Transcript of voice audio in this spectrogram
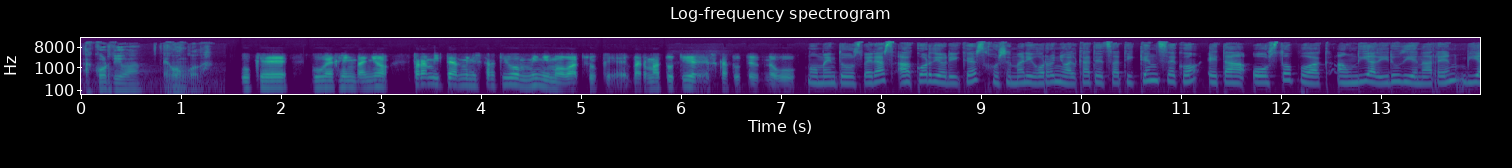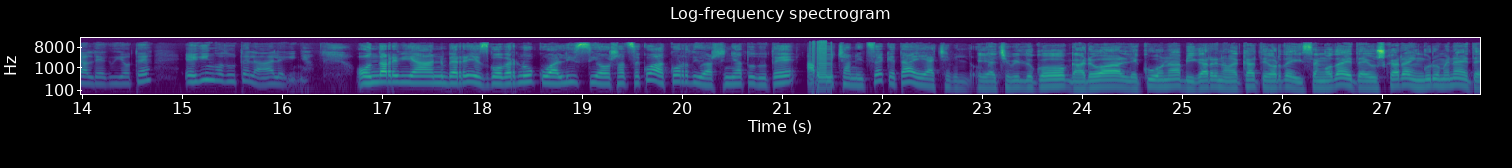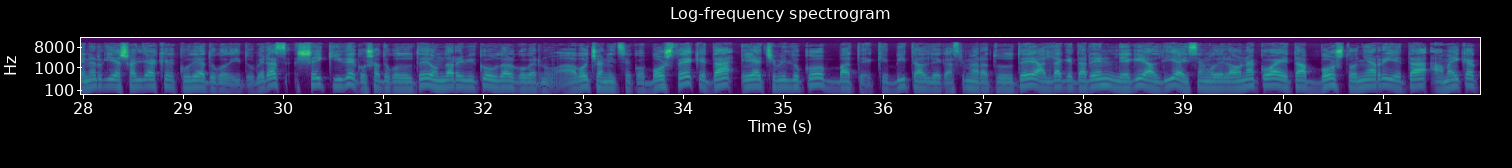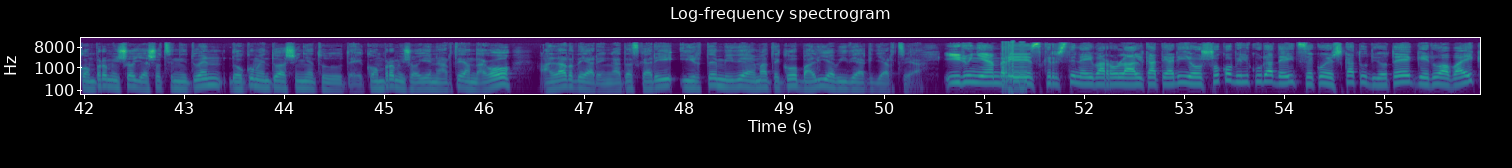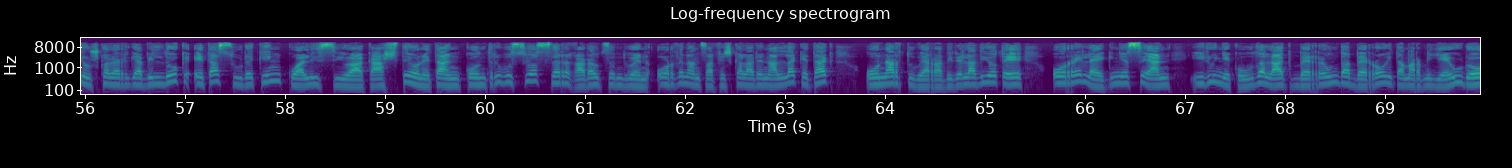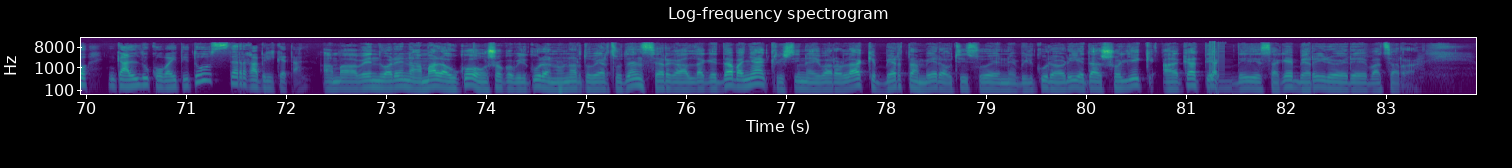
akordioa egongo da. Guke Guggenheim baino tramite administratibo minimo batzuk eh, bermatutie eskatuten dugu. Momentuz, beraz, akordiorik ez, Jose Mari Gorroño alkatetzatik kentzeko eta oztopoak haundia dirudien arren bi aldeek diote egingo dutela alegina. Ondarribian berriz gobernu koalizio osatzeko akordioa sinatu dute Abotxanitzek eta EH Bildu. EH Bilduko garoa leku ona bigarren alkate orde izango da eta euskara ingurumena eta energia sailak kudeatuko ditu. Beraz, seikidek osatuko dute Ondarribiko udal gobernua. Abotxanitzeko bostek eta EH Bilduko batek. Bi taldek azpimarratu dute aldaketaren legealdia izango dela honakoa eta bost oinarri eta amaika konpromiso jasotzen dituen dokumentua sinatu dute. Konpromiso hoien artean dago alardearen gatazkari irten bidea emateko baliabideak jartzea. Iruñean berriz Kristina Ibarrola alkateari osoko bilkura deitzeko eskatu diote geroa baik Euskal Herria Bilduk eta zurekin koalizioak aste honetan kontribuzio zer garautzen duen ordenantza fiskalaren aldaketak onartu beharra direla diote horrela egin ezean Iruñeko udalak berreunda berroita marmila euro galduko baititu zerga bilketan. Ama benduaren amalauko osoko bilkuran onartu behartzuten zerga aldaketa baina Kristina Ibarrolak bertan behera utzi zuen bilkura hori eta soilik alkateak deidezake berriro ere batzarra.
